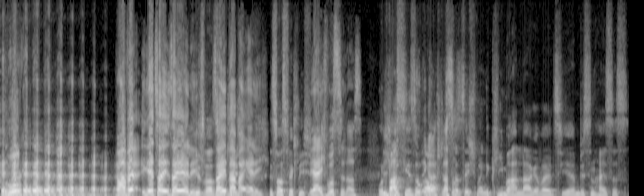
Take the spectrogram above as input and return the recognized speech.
Guck. Jetzt sei, sei ehrlich. War's Sei, sei mal ehrlich. Es war's wirklich. Ja, ich wusste das. Und ich was wusste hier so. Egal, rauscht, ist tatsächlich meine Klimaanlage, weil es hier ein bisschen heiß ist.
